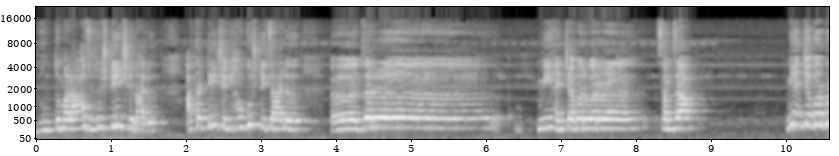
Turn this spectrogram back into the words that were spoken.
मग तर मला अजूनच टेन्शन आलं. आता टेन्शन ह्या गोष्टीचं आलं जर मी ह्यांच्या बरोबर समजा मी ह्यांच्या बरोबर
